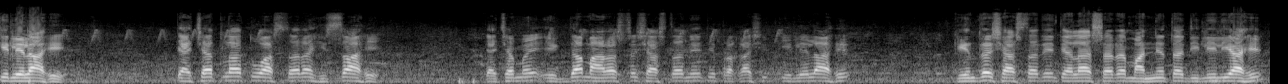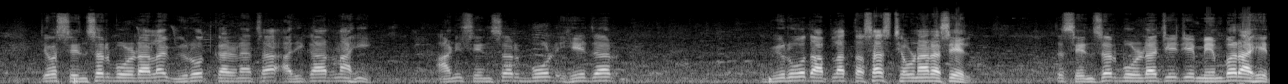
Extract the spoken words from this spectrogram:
केलेलं आहे त्याच्यातला तो असणारा हिस्सा आहे. त्याच्यामुळे एकदा महाराष्ट्र शासनाने ते प्रकाशित केलेलं आहे. केंद्र शासनाने त्याला असणारा मान्यता दिलेली आहे. तेव्हा सेन्सर बोर्डाला विरोध करण्याचा अधिकार नाही. आणि सेन्सर बोर्ड हे जर विरोध आपला तसाच ठेवणार असेल तर सेन्सर बोर्डाचे जे मेंबर आहेत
